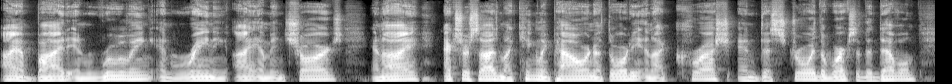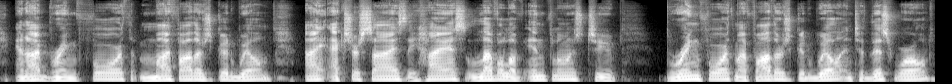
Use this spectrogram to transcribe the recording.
I abide in ruling and reigning. I am in charge and I exercise my kingly power and authority and I crush and destroy the works of the devil and I bring forth my Father's goodwill. I exercise the highest level of influence to bring forth my Father's goodwill into this world.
